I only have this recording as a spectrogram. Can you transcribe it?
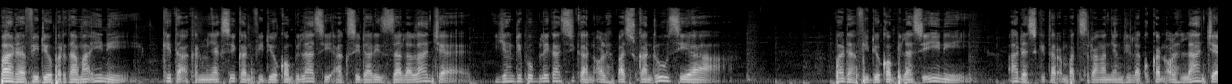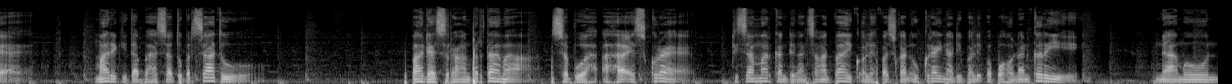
Pada video pertama ini, kita akan menyaksikan video kompilasi aksi dari Zala Lancet yang dipublikasikan oleh pasukan Rusia. Pada video kompilasi ini, ada sekitar empat serangan yang dilakukan oleh Lancet. Mari kita bahas satu persatu. Pada serangan pertama, sebuah AHS Crab disamarkan dengan sangat baik oleh pasukan Ukraina di balik pepohonan kering. Namun,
